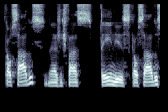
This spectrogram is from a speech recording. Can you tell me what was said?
calçados, né? a gente faz tênis, calçados.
